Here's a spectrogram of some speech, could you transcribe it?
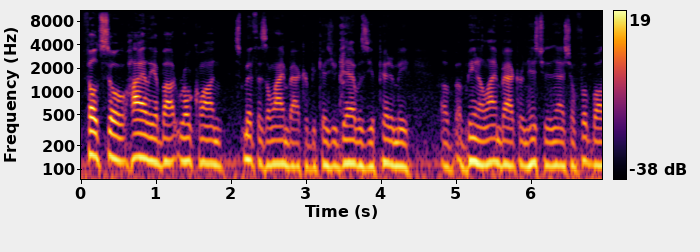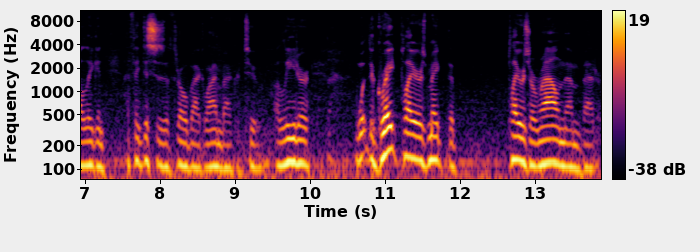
felt so highly about Roquan Smith as a linebacker because your dad was the epitome of, of being a linebacker in the history of the National Football League, and I think this is a throwback linebacker too, a leader. What the great players make the players around them better,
